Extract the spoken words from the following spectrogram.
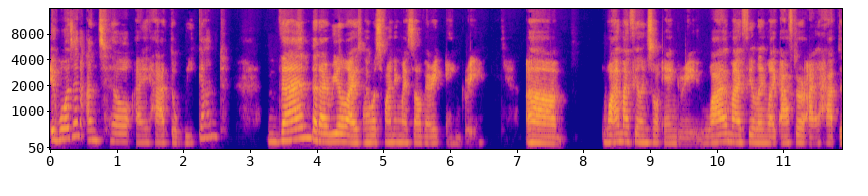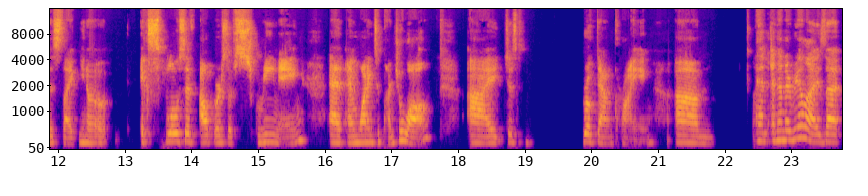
it wasn't until I had the weekend then that I realized I was finding myself very angry. Um, why am I feeling so angry? Why am I feeling like after I had this like, you know, explosive outburst of screaming and, and wanting to punch a wall, I just broke down crying. Um, and, and then I realized that,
